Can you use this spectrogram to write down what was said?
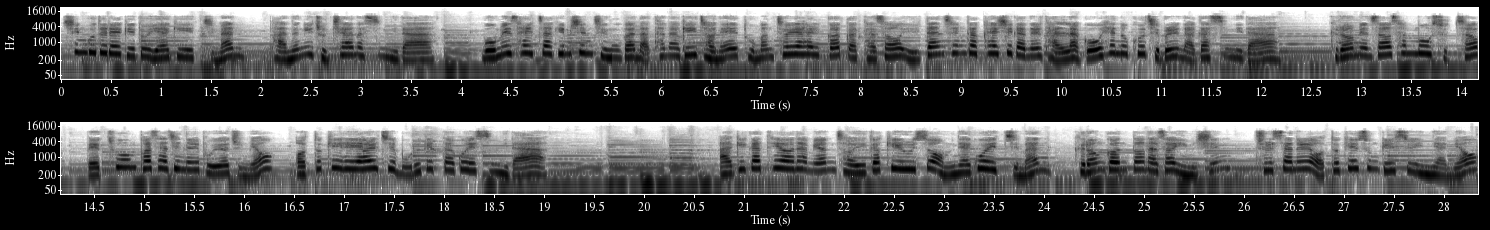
친구들에게도 이야기했지만 반응이 좋지 않았습니다. 몸에 살짝 임신 징후가 나타나기 전에 도망쳐야 할 것 같아서 일단 생각할 시간을 달라고 해놓고 집을 나갔습니다. 그러면서 산모 수첩, 맥 초음파 사진을 보여주며 어떻게 해야 할지 모르겠다고 했습니다. 아기가 태어나면 저희가 키울 수 없냐고 했지만 그런 건 떠나서 임신, 출산을 어떻게 숨길 수 있냐며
